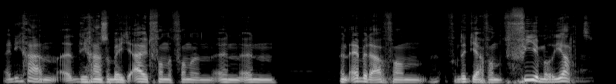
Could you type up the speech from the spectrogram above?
En die gaan, uh, die gaan zo'n beetje uit van, van een, een, een, een EBITDA van, van dit jaar van 4 miljard.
